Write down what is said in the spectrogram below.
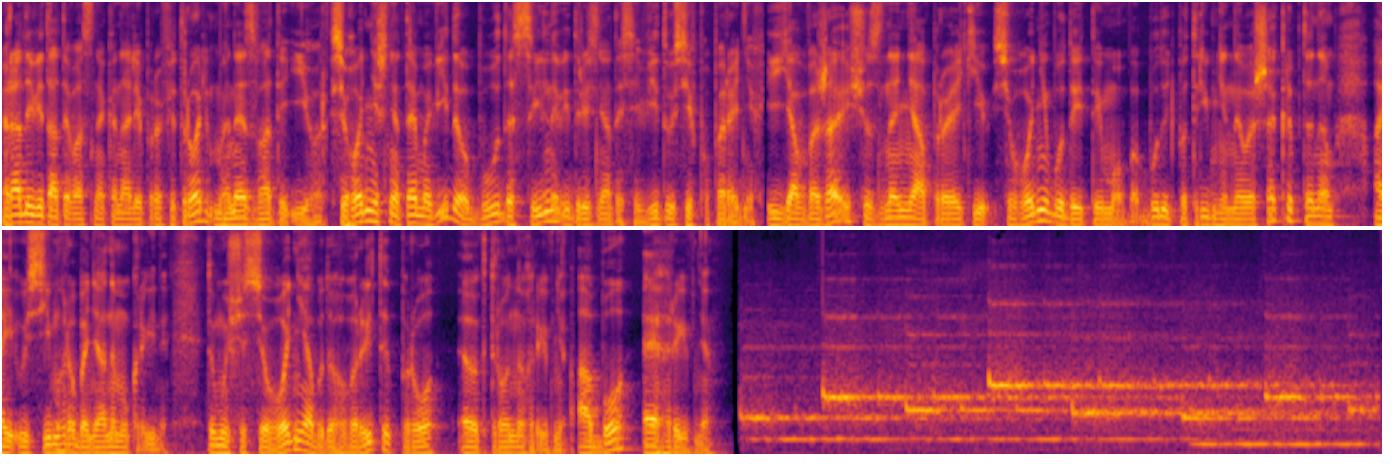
Радий вітати вас на каналі Профітроль. Мене звати Ігор. Сьогоднішня тема відео буде сильно відрізнятися від усіх попередніх, і я вважаю, що знання, про які сьогодні буде йти мова, будуть потрібні не лише криптонам, а й усім громадянам України. Тому що сьогодні я буду говорити про електронну гривню або е-гривня.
